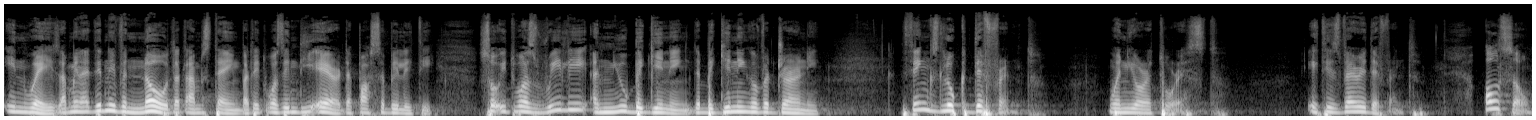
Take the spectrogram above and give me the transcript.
in ways. I mean, I didn't even know that I'm staying, but it was in the air, the possibility. So it was really a new beginning, the beginning of a journey. Things look different when you're a tourist. It is very different. Also,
